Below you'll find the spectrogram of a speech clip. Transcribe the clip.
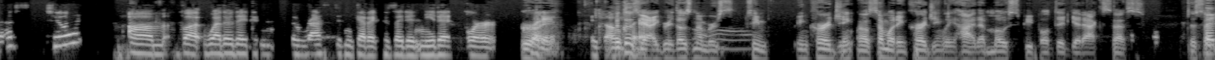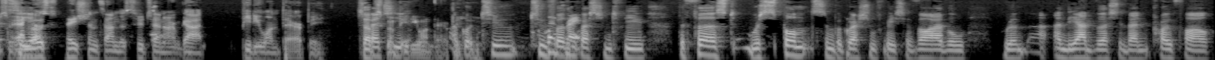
access to it. Um, but whether they didn't, the rest didn't get it because they didn't need it or couldn't. Right. It's because yeah, I agree. Those numbers seem encouraging, well, somewhat encouragingly high that most people did get access to subsequent, and most patients on the Sutent arm got PD1 therapy. Subsequent Betsy, PD1 therapy. I've got two two That's further right. questions for you. The first, response and progression-free survival and the adverse event profile.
